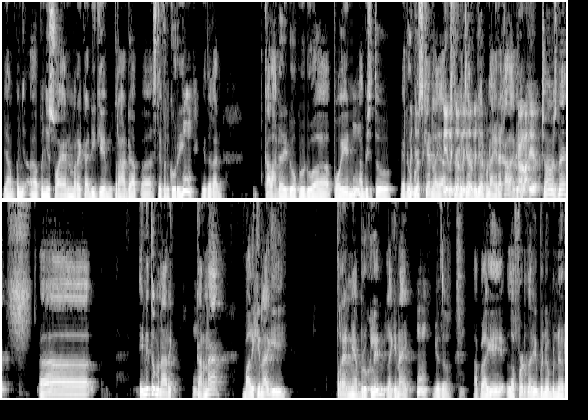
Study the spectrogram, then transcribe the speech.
yang penye- eh, penyesuaian mereka di game terhadap eh, Stephen Curry Hmm. gitu kan kalah dari 22 poin habis itu ya 20 Ngejar. sekian lah ya Iya, habis itu ngejar, ngejar, ngejar, ngejar. biarpun akhirnya kalah gitu. Kalah, ya. Cuma maksudnya eh ini tuh menarik Hmm. karena balikin lagi trennya Brooklyn lagi naik Hmm. gitu. Apalagi Levert tadi bener-bener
